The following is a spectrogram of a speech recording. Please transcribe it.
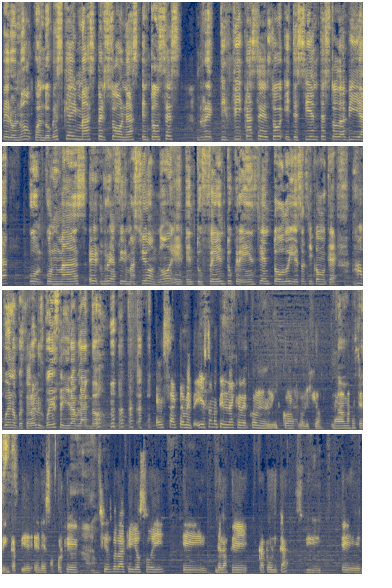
pero no, cuando ves que hay más personas, entonces rectificas eso y te sientes todavía con, con más eh, reafirmación, ¿no? En, tu fe, en tu creencia, en todo, y es así como que, ah, bueno, pues ahora les voy a seguir hablando. Exactamente, y esto no tiene nada que ver con, con la religión, nada más hacer hincapié en eso, porque si es verdad que yo soy eh, de la fe católica, sí, eh,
